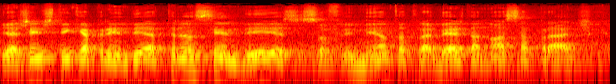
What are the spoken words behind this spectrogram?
E a gente tem que aprender a transcender esse sofrimento através da nossa prática.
